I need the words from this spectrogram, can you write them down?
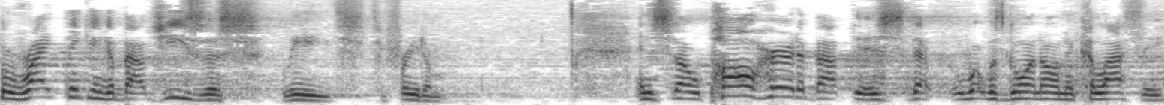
But right thinking about Jesus leads to freedom. And so Paul heard about this, that what was going on in Colossae.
